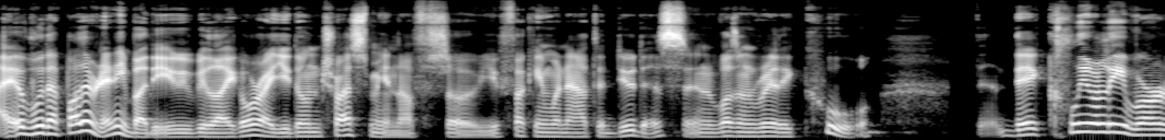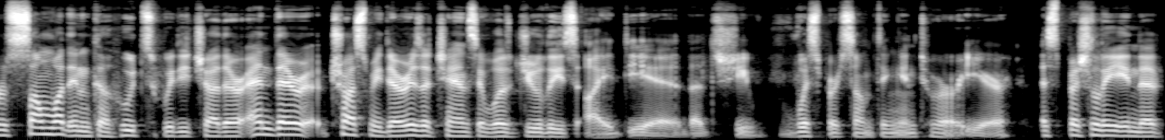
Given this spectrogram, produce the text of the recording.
I would have bothered anybody. You'd be like, all right, you don't trust me enough, so you fucking went out to do this, and it wasn't really cool. They clearly were somewhat in cahoots with each other, and there, trust me, there is a chance it was Julie's idea that she whispered something into her ear, especially in the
